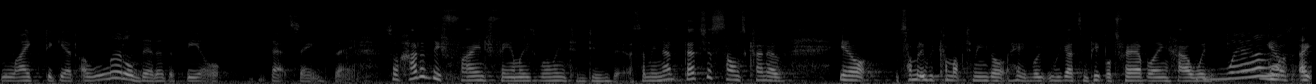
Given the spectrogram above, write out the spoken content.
like to get a little bit of the feel that same thing. so how did they find families willing to do this? I mean, that, that just sounds kind of, you know, somebody would come up to me and go, hey, we, we got some people traveling, how would, Well, you know, I,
